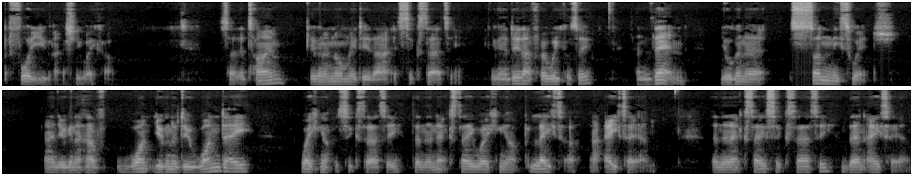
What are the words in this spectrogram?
before you actually wake up. So the time you're going to normally do that is 6.30. You're going to do that for a week or two, and then you're going to suddenly switch, and you're going to have one. You're going to do one day waking up at 6.30, then the next day waking up later at 8am, then the next day 6.30, then 8am.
